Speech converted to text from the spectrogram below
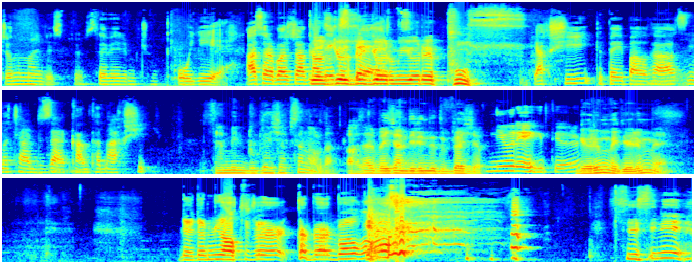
Canım öyle istiyor. Severim çünkü. Oh yeah. Azerbaycan'dan Göz gözü expert. görmüyor hep pus. Yakşı, köpeği balığı ağzını açar düzer kantan akşı. Sen beni dublaj yapsana oradan. Azerbaycan dilinde dublaj yap. Niye oraya gidiyorum? Görünme görünme. Dedim yakşı, köpeği balığı Sesini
